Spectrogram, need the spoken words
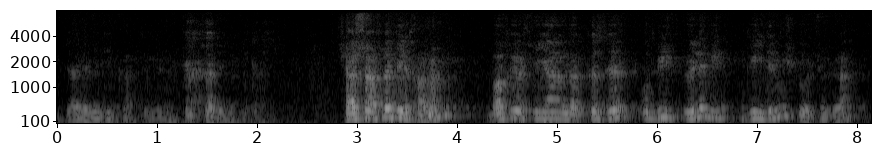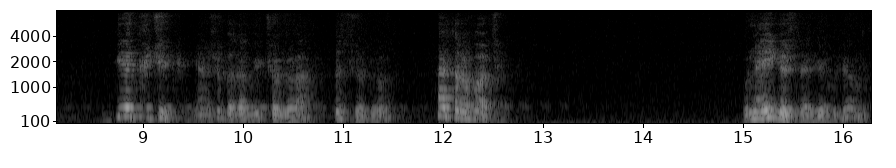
güzel bir dikkat ediyorum, çok güzel bir dikkat. Çarşaflı bir hanım, bakıyorsun yanında kızı, o bir öyle bir giydirmiş ki o çocuğa. Güya küçük, yani şu kadar bir çocuğa, kız çocuğu, her tarafı açık. Bu neyi gösteriyor biliyor musun?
